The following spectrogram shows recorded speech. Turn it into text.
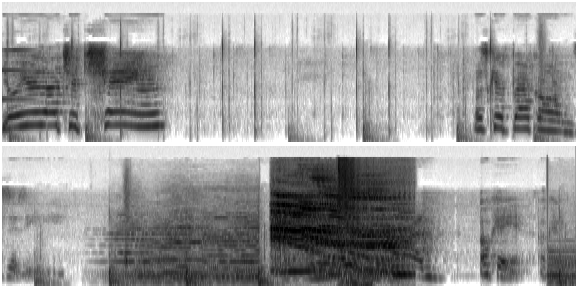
You'll hear that cha-ching. Let's get back on Zizzy. Okay, okay.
